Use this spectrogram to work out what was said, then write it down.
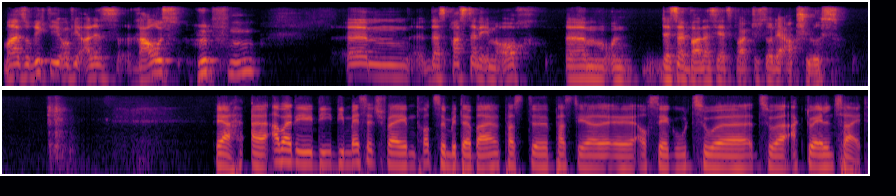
mal so richtig irgendwie alles raushüpfen, ähm, das passt dann eben auch. Ähm, und deshalb war das jetzt praktisch so der Abschluss. Ja, äh, aber die, die, die Message war eben trotzdem mit dabei und passt, äh, passt ja äh, auch sehr gut zur, zur aktuellen Zeit.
